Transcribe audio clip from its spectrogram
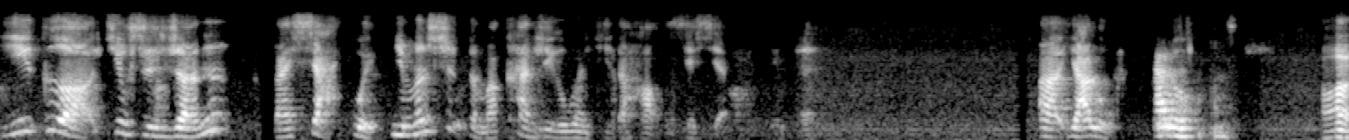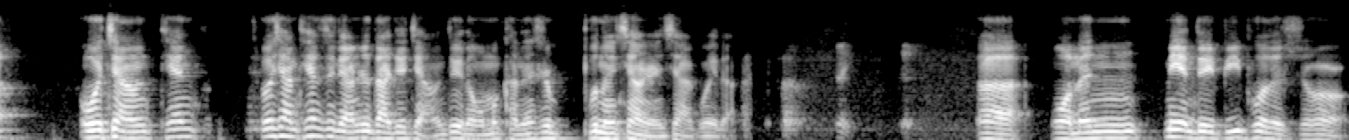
一个就是人来下跪。你们是怎么看这个问题的？好，谢谢。啊，雅鲁，雅鲁，啊，我讲天，我想天赐良知大姐讲的对的，我们可能是不能向人下跪的。对。呃，我们面对逼迫的时候，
